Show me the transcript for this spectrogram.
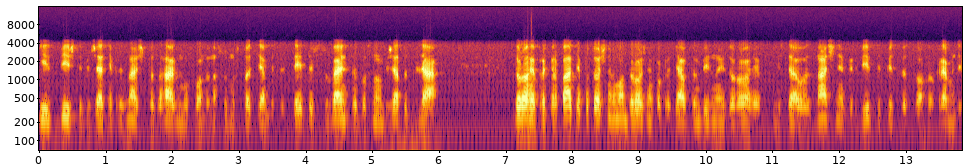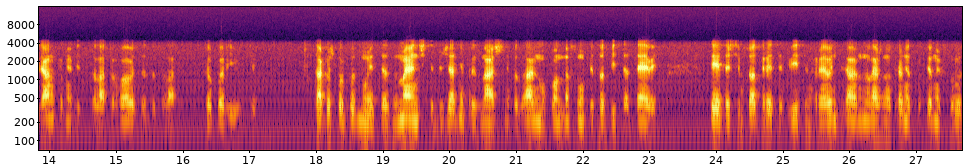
і збільшити бюджетні призначення по загальному фонду на суму 170 тисяч, субвенцію обласного бюджету для дороги Прикарпаття, поточний ремонт дорожнього покриття автомобільної дороги місцевого значення, Бірбівці під Високо, окремими ділянками від села Торговиця до села Топорівці. Також пропонується зменшити бюджетні призначення по загальному фонду на суму 559 тисяч 738 гривень для належного утримання спортивних споруд,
